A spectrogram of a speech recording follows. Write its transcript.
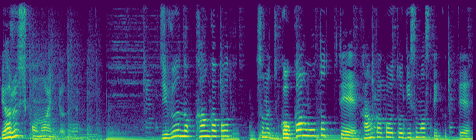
やるしかないんだよね。自分の感覚をその五感をとって感覚を研ぎ澄ませていくって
